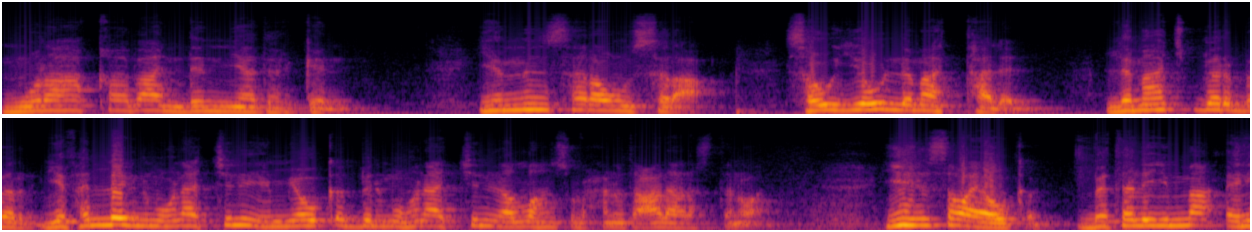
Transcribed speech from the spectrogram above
ሙራቀባ እንደሚያደርገን የምንሰራውን ስራ ሰውየውን ለማታለል ለማጭበርበር የፈለግን መሆናችንን የሚያውቅብን መሆናችንን አላህን ስብሓን ወተዓላ ረስተነዋል ይህ ሰው አያውቅም። በተለይማ እኔ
